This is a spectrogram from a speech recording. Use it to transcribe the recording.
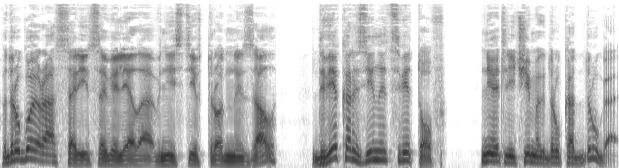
В другой раз царица велела внести в тронный зал две корзины цветов, неотличимых друг от друга,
